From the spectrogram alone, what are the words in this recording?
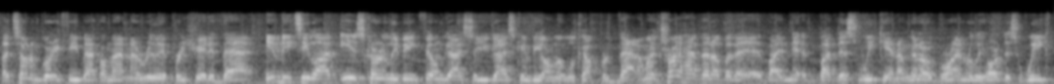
a ton of great feedback on that, and I really appreciated that. MDT Live is currently being filmed, guys, so you guys can be on the lookout for that. I'm going to try to have that up by, the, by, by this weekend. I'm going to grind really hard this week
